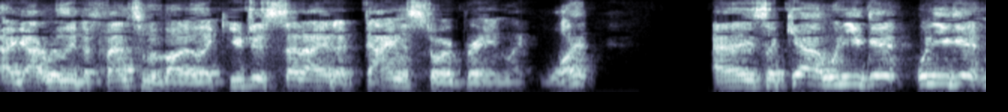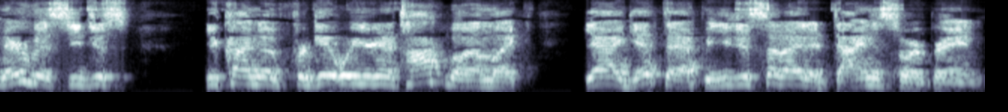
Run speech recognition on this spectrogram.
I got really defensive about it. Like, you just said I had a dinosaur brain. Like, what? And he's like, yeah, when you get, when you get nervous, you just, you kind of forget what you're to talk about. I'm like, yeah, I get that, but you just said I had a dinosaur brain.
